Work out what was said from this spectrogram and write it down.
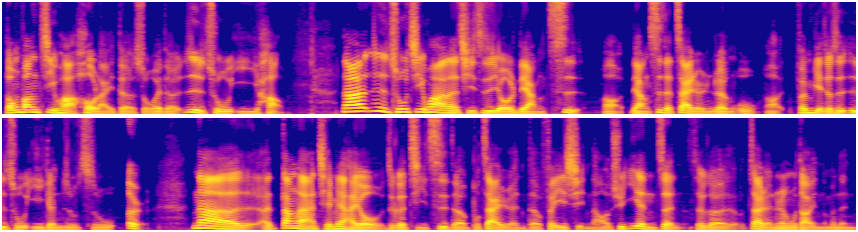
东方计划后来的所谓的日出一号。那日出计划呢，其实有两次哦，两次的载人任务啊，分别就是日出一跟日出二。那呃，当然前面还有这个几次的不载人的飞行，然后去验证这个载人任务到底能不能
